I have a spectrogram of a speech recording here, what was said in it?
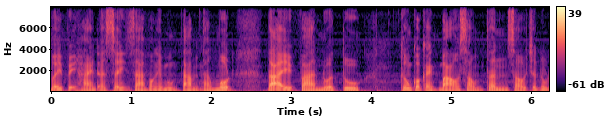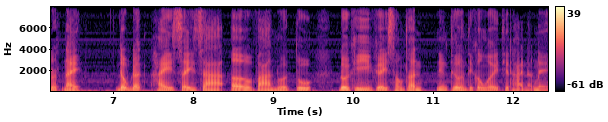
7,2 đã xảy ra vào ngày 8 tháng 1 tại Vanuatu, không có cảnh báo sóng thần sau trận động đất này. Động đất hay xảy ra ở Vanuatu đôi khi gây sóng thần nhưng thường thì không gây thiệt hại nặng nề.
